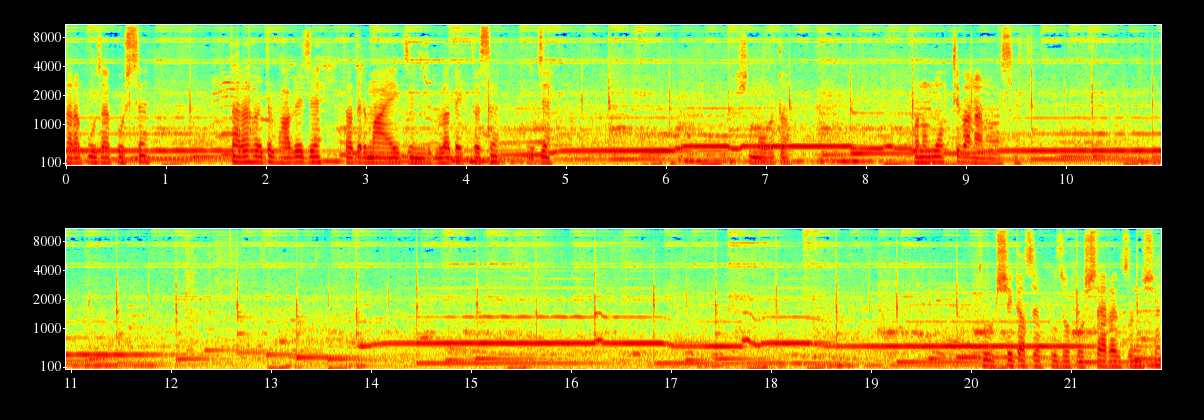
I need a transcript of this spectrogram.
তারা পূজা করছে। তারা হয়তো ভাবে যে তাদের মা এই জিনিসগুলো দেখতেছে যে সম্ভবত কোনো মূর্তি বানানো আছে। তুলসী কাছে পুজো করছে আর একজন এসে।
